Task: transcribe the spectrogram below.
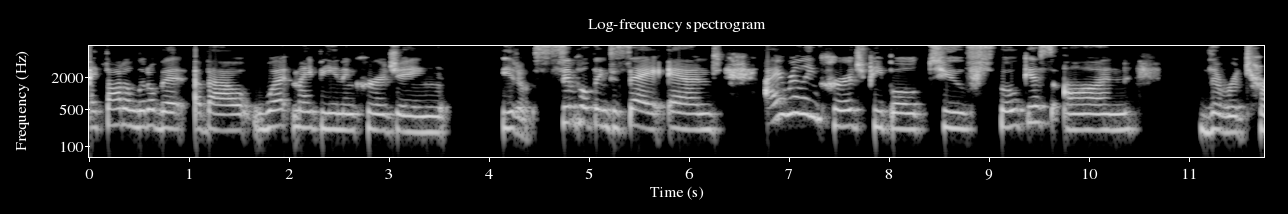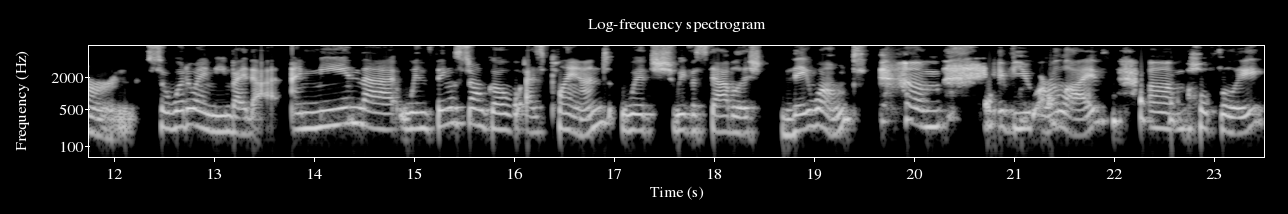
I thought a little bit about what might be an encouraging you know simple thing to say and i really encourage people to focus on the return. So, what do I mean by that? I mean that when things don't go as planned, which we've established they won't, um, if you are alive, um, hopefully,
